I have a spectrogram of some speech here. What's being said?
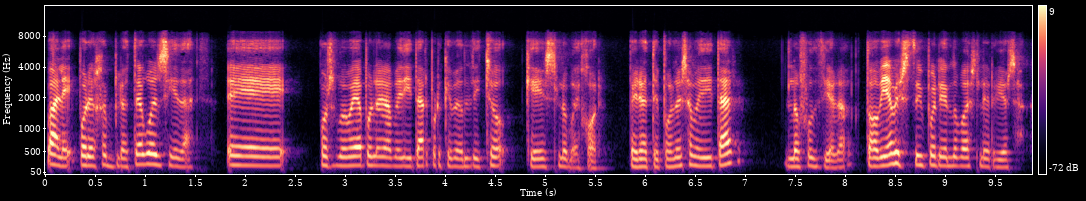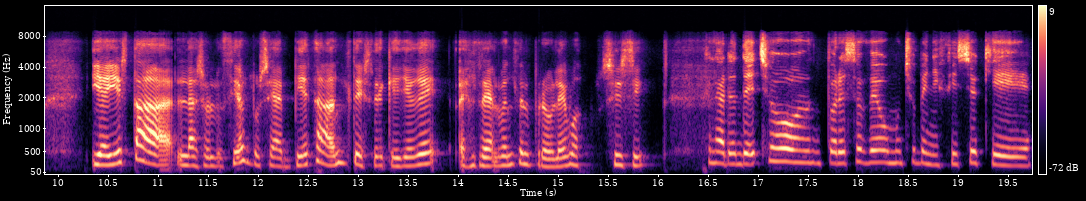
vale, por ejemplo, tengo ansiedad, eh, pues me voy a poner a meditar porque me han dicho que es lo mejor, pero te pones a meditar, no funciona, todavía me estoy poniendo más nerviosa. Y ahí está la solución, o sea, empieza antes de que llegue realmente el problema. Sí, sí. Claro, de hecho, por eso veo mucho beneficio que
